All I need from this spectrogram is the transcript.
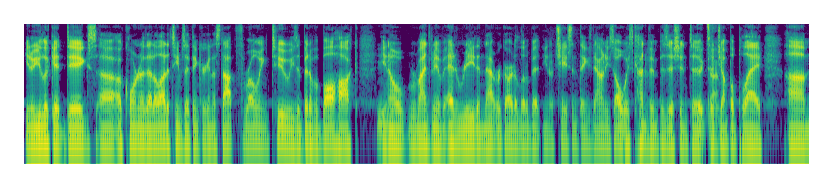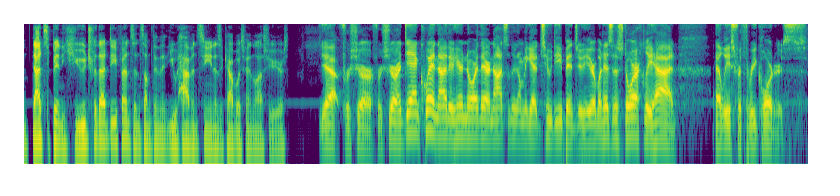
You know, you look at Diggs, uh, a corner that a lot of teams I think are going to stop throwing to. He's a bit of a ball hawk. You know, reminds me of Ed Reed in that regard a little bit. You know, chasing things down. He's always kind of in position to, to jump a play. Um, that's been huge for that defense and something that you haven't seen as a Cowboys fan the last few years. Yeah, for sure, for sure. And Dan Quinn, neither here nor there, not something I'm going to get too deep into here, but has historically had, at least for three quarters,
